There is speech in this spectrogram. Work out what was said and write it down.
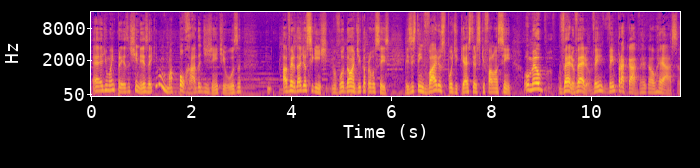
é de uma empresa chinesa aí que uma porrada de gente usa a verdade é o seguinte, eu vou dar uma dica para vocês. Existem vários podcasters que falam assim: "O meu velho, velho, vem, vem pra cá, vem cá o Reaça".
